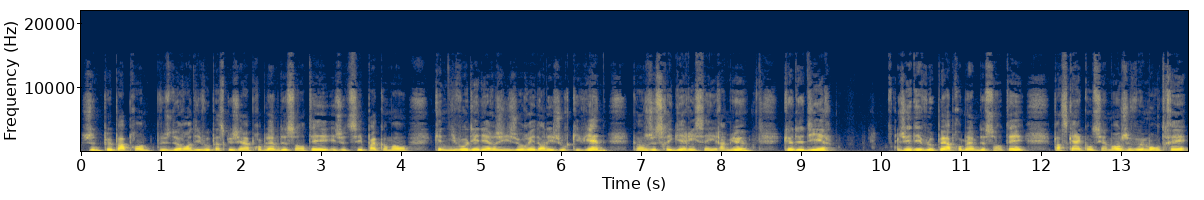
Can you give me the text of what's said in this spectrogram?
je ne peux pas prendre plus de rendez-vous parce que j'ai un problème de santé et je ne sais pas comment quel niveau d'énergie j'aurai dans les jours qui viennent. Quand je serai guéri, ça ira mieux que de dire j'ai développé un problème de santé parce qu'inconsciemment je veux montrer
